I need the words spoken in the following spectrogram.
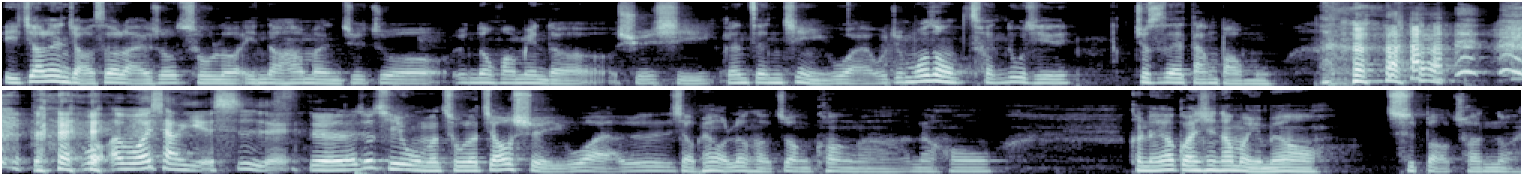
以教练角色来说，除了引导他们去做运动方面的学习跟增进以外，我觉得某种程度其实就是在当保姆。哈哈哈对，我我想也是哎，对就其实我们除了教学以外啊，就是小朋友任何状况啊，然后可能要关心他们有没有吃饱穿暖。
